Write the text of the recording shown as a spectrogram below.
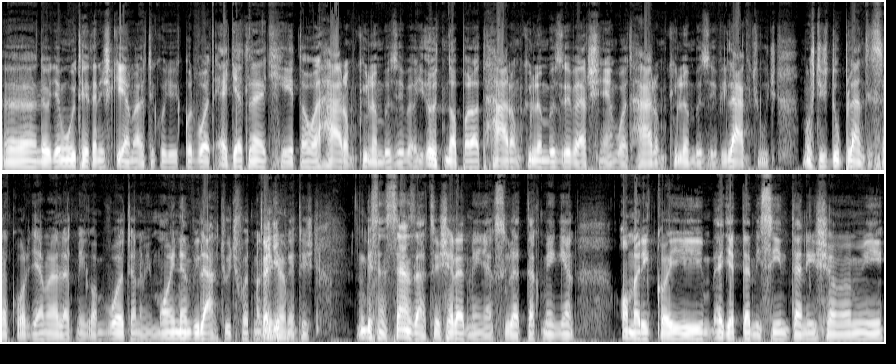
de ugye múlt héten is kiemeltük, hogy akkor volt egyetlen egy hét, ahol három különböző, vagy öt nap alatt három különböző versenyen volt három különböző világcsúcs. Most is Duplantis rekordja mellett még volt olyan, ami majdnem világcsúcs volt, meg Igen. egyébként is egészen szenzációs eredmények születtek még ilyen amerikai egyetemi szinten is, ami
